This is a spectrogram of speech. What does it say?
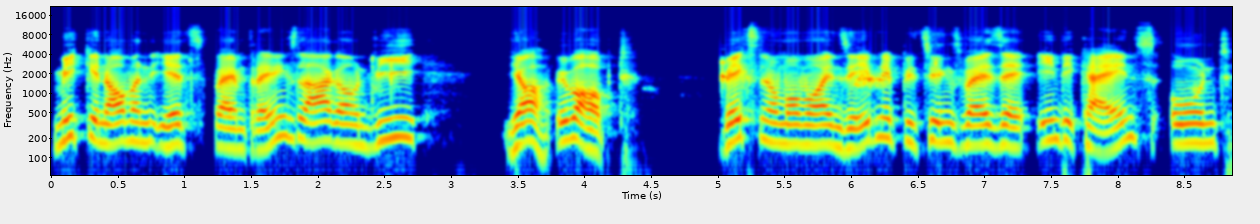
mitgenommen jetzt beim Trainingslager und wie ja, überhaupt. Wechseln wir mal ins Ebene beziehungsweise in die K1 und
